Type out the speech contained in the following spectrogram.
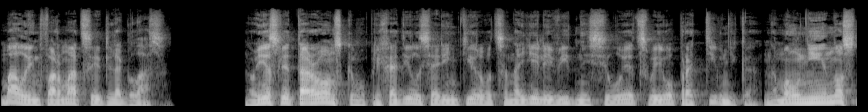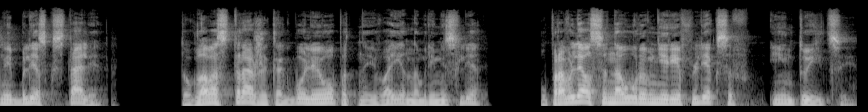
мало информации для глаз. Но если Таронскому приходилось ориентироваться на еле видный силуэт своего противника, на молниеносный блеск стали, то глава стражи, как более опытный в военном ремесле, управлялся на уровне рефлексов и интуиции.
